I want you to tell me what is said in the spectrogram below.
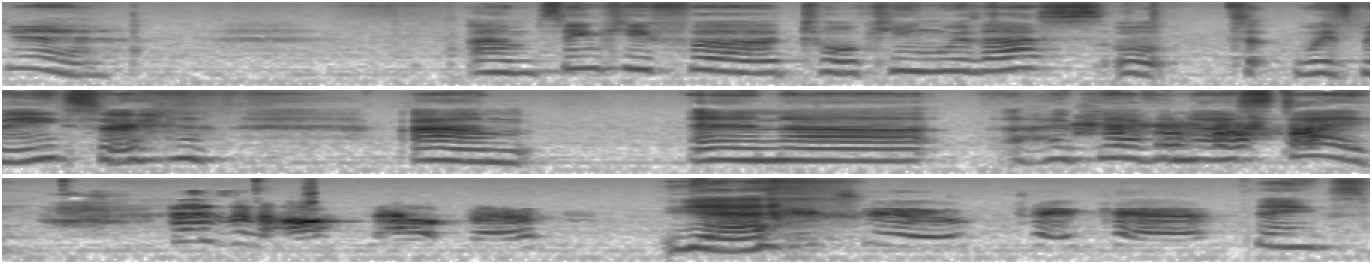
Yeah. Um, thank you for talking with us, or t- with me, sorry. um, and uh, I hope you have a nice day. There's an us out there. Yeah. You too. Take care. Thanks.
